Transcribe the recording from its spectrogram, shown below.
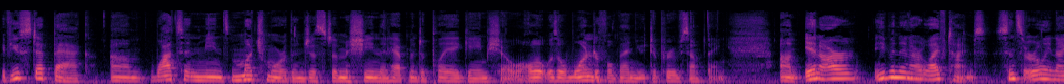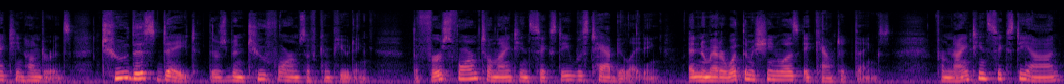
if you step back, um, Watson means much more than just a machine that happened to play a game show, although it was a wonderful venue to prove something. Um, in our, even in our lifetimes, since the early 1900s, to this date, there's been two forms of computing. The first form till 1960 was tabulating. And no matter what the machine was, it counted things. From 1960 on,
